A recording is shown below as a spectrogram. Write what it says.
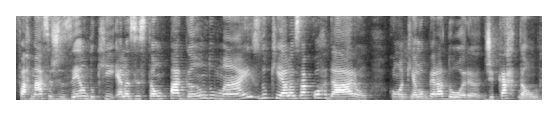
farmácias dizendo que elas estão pagando mais do que elas acordaram com uhum. aquela operadora de cartão. Uhum.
